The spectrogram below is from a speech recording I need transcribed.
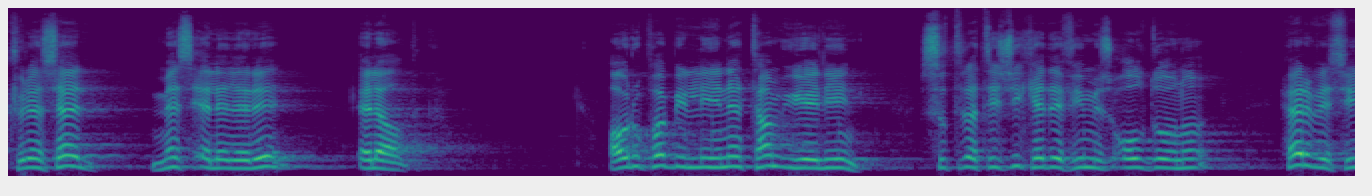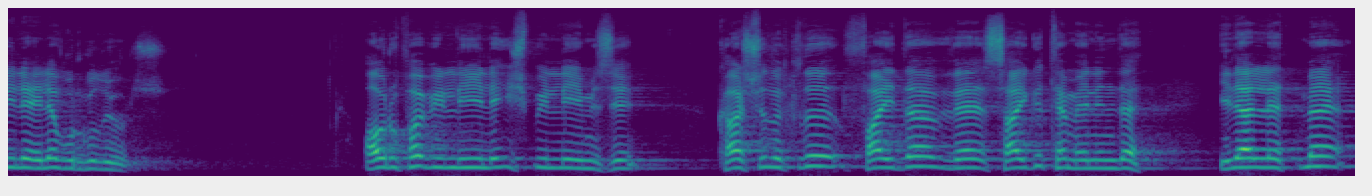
küresel meseleleri ele aldık. Avrupa Birliği'ne tam üyeliğin stratejik hedefimiz olduğunu her vesileyle vurguluyoruz. Avrupa Birliği ile işbirliğimizi karşılıklı fayda ve saygı temelinde ilerletme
